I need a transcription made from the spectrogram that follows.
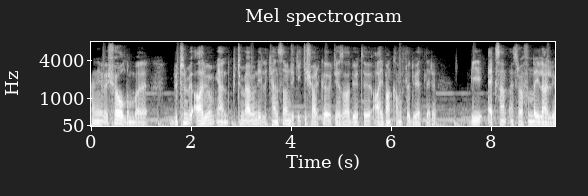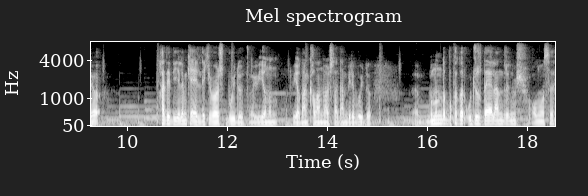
Hani şey oldum böyle bütün bir albüm yani bütün bir albüm değil de kendisinden önceki iki şarkı Ceza düeti, Ayban Kamufle düetleri bir eksen etrafında ilerliyor. Hadi diyelim ki eldeki verse buydu. Vio'nun Vio'dan kalan verse'lerden biri buydu. Ee, bunun da bu kadar ucuz değerlendirilmiş olması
